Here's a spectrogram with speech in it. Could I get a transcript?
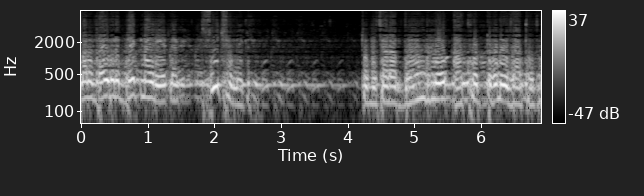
મારા ડ્રાઈવરે બ્રેક મારી એટલે શું છું મેં તો બિચારા ભૂંડનો આખો ટોળો જાતો હતો.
